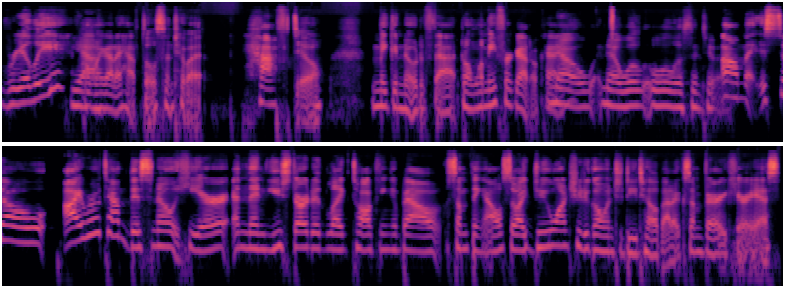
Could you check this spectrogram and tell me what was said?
Really? Yeah. Oh my god, I have to listen to it. Have to make a note of that. Don't let me forget. Okay. No, no, we'll we'll listen to it. Um, so I wrote down this note here, and then you started like talking about something else. So I do want you to go into detail about it because I'm very curious.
